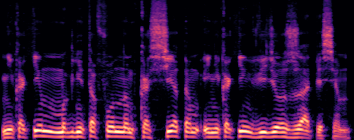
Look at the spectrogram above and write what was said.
никаким магнитофонным кассетам и никаким видеозаписям.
